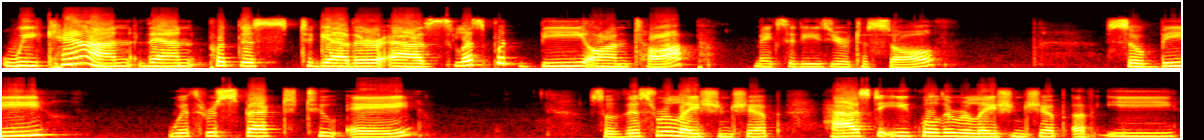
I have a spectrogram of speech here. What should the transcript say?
we can then put this together as, let's put B on top, makes it easier to solve. So B with respect to A, so this relationship has to equal the relationship of E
